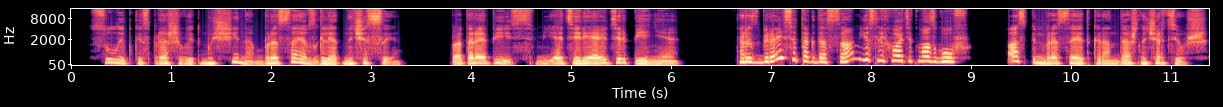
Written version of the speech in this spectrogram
— с улыбкой спрашивает мужчина, бросая взгляд на часы. «Поторопись, я теряю терпение». «Разбирайся тогда сам, если хватит мозгов». Аспин бросает карандаш на чертеж.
